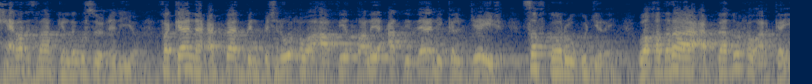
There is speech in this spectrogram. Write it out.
xerada islaamka in lagu soo celiyo fakaana cabaad bin bishr wuxuu ahaa fii طaliicati dalika اljeish safka horuu ku jiray waqad ra'aa cabaad wuxuu arkay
